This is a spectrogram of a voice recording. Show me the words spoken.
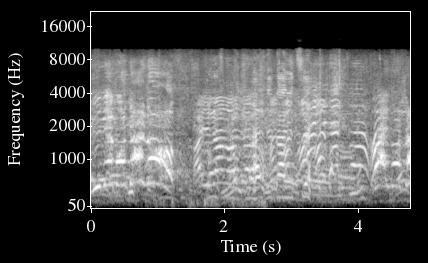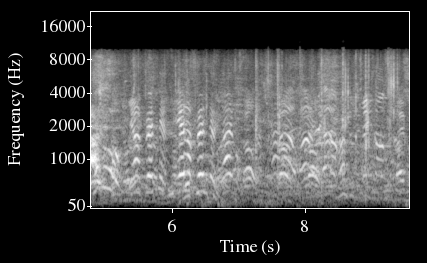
Idemo Dano! Ajde Dano! Ajde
